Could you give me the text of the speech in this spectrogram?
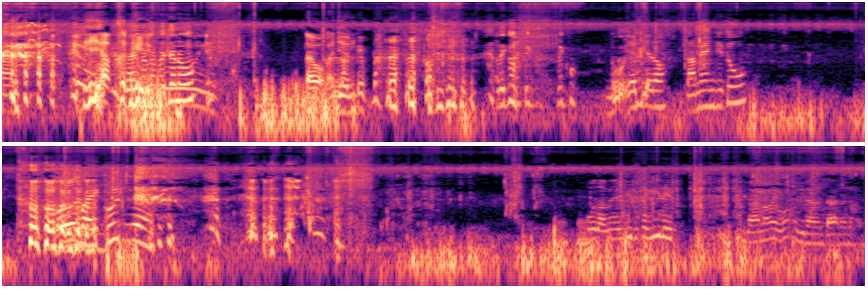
Iyak ka talaba dyan oh. Tawa ka dyan. Rico, Rico, Rico. Buo yan dyan oh. Dami yan dito. Oh my goodness. oh, dami yan dito sa gilid. Daan na kayo, oh. Ginaan-daan na naman.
